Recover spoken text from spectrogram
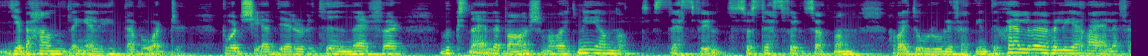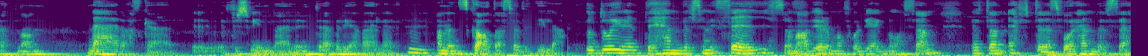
ge behandling eller hitta vård, vårdkedjor och rutiner för vuxna eller barn som har varit med om något stressfyllt, så stressfyllt så att man har varit orolig för att inte själv överleva eller för att någon nära ska eh, försvinna eller inte överleva eller mm. ja, men skadas väldigt illa. Och då är det inte händelsen i sig som avgör om man får diagnosen utan efter en svår händelse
